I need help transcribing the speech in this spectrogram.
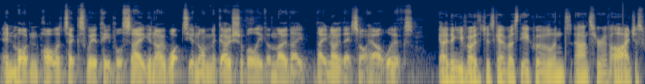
in modern politics where people say, you know, what's your non-negotiable, even though they, they know that's not how it works. I think you both just gave us the equivalent answer of, "Oh, I just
